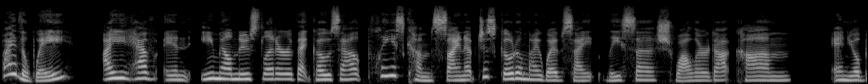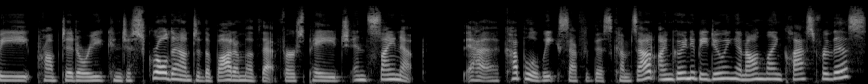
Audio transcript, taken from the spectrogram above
By the way, I have an email newsletter that goes out. Please come sign up. Just go to my website, lisaschwaller.com, and you'll be prompted, or you can just scroll down to the bottom of that first page and sign up. A couple of weeks after this comes out, I'm going to be doing an online class for this,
